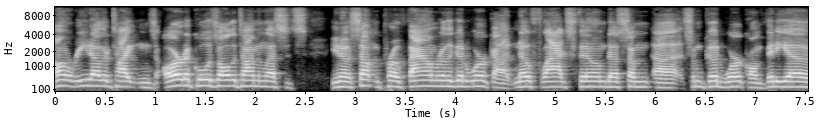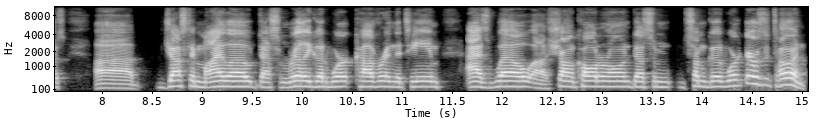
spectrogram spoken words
I don't read other Titans articles all the time unless it's you know something profound, really good work. Uh, no flags film does some uh, some good work on videos. Uh, Justin Melo does some really good work covering the team as well. Uh, Sean Calderon does some some good work. There's a ton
